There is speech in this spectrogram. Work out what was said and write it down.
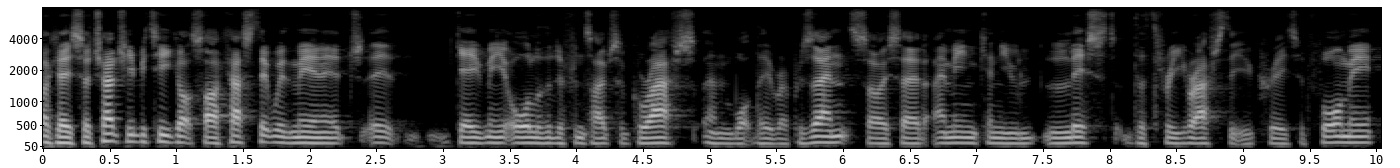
Okay, so ChatGPT got sarcastic with me and it it gave me all of the different types of graphs and what they represent. So I said, I mean, can you list the three graphs that you created for me?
